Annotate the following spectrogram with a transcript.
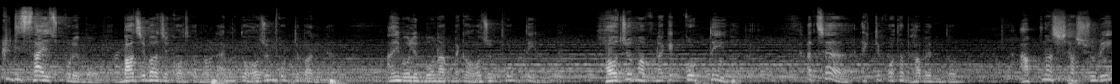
ক্রিটিসাইজ করে বলে, বাজে বাজে কথা বলে। আমি তো হজম করতে পারি না। আমি বলি, বোন, আপনাকে হজম করতেই হবে। হজম আপনাকে করতেই হবে। আচ্ছা একটা কথা ভাবেন তো আপনার শাশুড়ি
